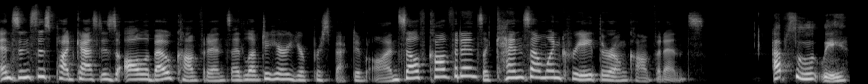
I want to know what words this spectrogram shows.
And since this podcast is all about confidence, I'd love to hear your perspective on self-confidence. Like can someone create their own confidence? Absolutely.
